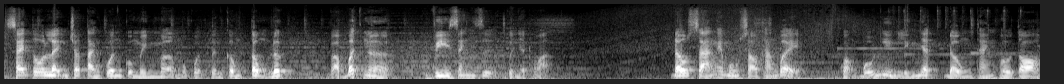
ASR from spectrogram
Saito lệnh cho tàn quân của mình mở một cuộc tấn công tổng lực và bất ngờ vì danh dự của Nhật Hoàng. Đầu sáng ngày 6 tháng 7, khoảng 4.000 lính Nhật đồng thanh hô to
